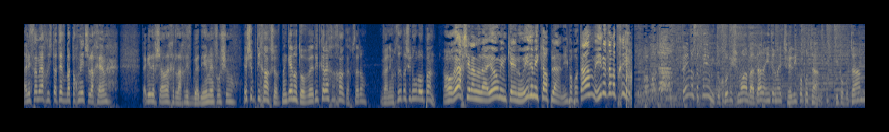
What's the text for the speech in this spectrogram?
אני שמח להשתתף בתוכנית שלכם. תגיד, אפשר ללכת להחליף בגדים איפשהו? יש שיר פתיחה עכשיו, תנגן אותו ותתקלח אחר כך, בסדר? ואני מחזיר את השידור לאולפן. האורח שלנו להיום, אם כן, הוא ירמי קפלן. היפופוטם? הנה זה מתחיל! קטעים נוספים תוכלו לשמוע באתר האינטרנט של היפופוטם, היפופוטם,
